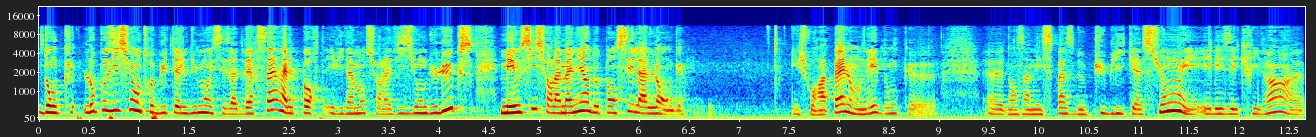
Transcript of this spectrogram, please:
donc l'opposition entre Butel-Dumont et ses adversaires, elle porte évidemment sur la vision du luxe, mais aussi sur la manière de penser la langue. Et je vous rappelle, on est donc euh, euh, dans un espace de publication et, les écrivains,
